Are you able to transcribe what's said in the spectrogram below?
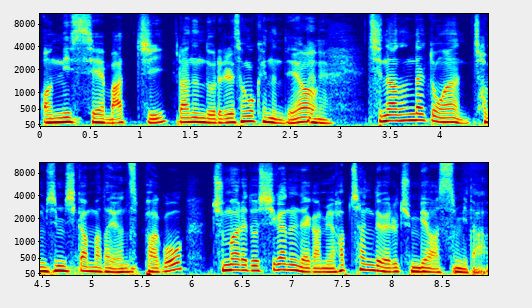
언니스의 맞지라는 노래를 선곡했는데요. 네네. 지난 한 달 동안 점심 시간마다 연습하고 주말에도 시간을 내가며 합창 대회를 준비해 왔습니다.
